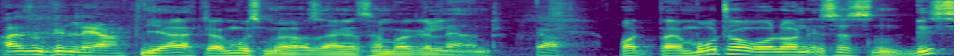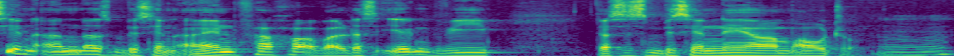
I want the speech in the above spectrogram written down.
also gelernt. Ja, da muss man auch sagen, das haben wir gelernt. Ja. Und bei Motorrollern ist es ein bisschen anders, ein bisschen einfacher, weil das irgendwie, das ist ein bisschen näher am Auto. Mhm.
